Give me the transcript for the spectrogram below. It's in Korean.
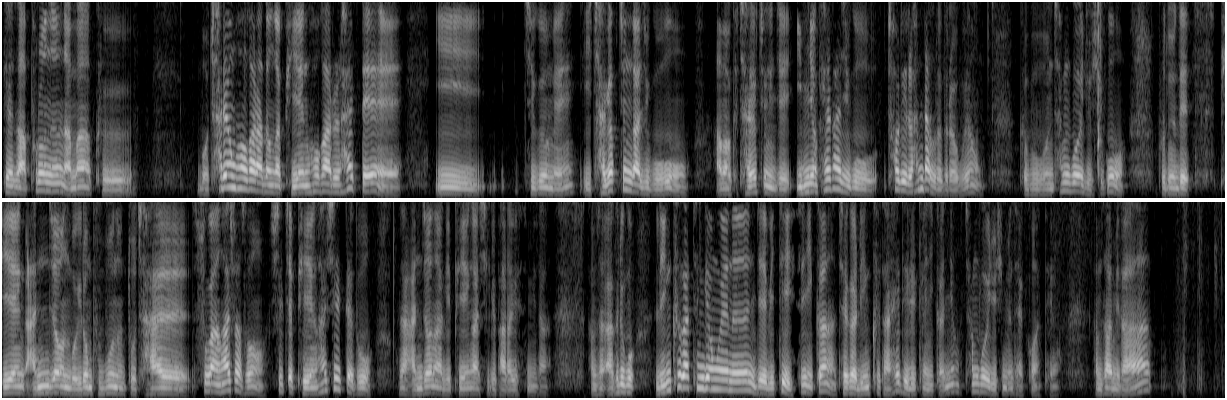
그래서 앞으로는 아마 그 뭐 촬영 허가라던가 비행 허가를 할 때 이 지금의 이 자격증 가지고 아마 그 자격증 이제 입력해가지고 처리를 한다 그러더라고요. 그 부분 참고해 주시고, 그래도 근데 비행 안전 뭐 이런 부분은 또 잘 수강하셔서 실제 비행하실 때도 그냥 안전하게 비행하시길 바라겠습니다. 감사. 아 그리고 링크 같은 경우에는 이제 밑에 있으니까 제가 링크 다 해드릴 테니까요. 참고해 주시면 될 것 같아요. 감사합니다.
